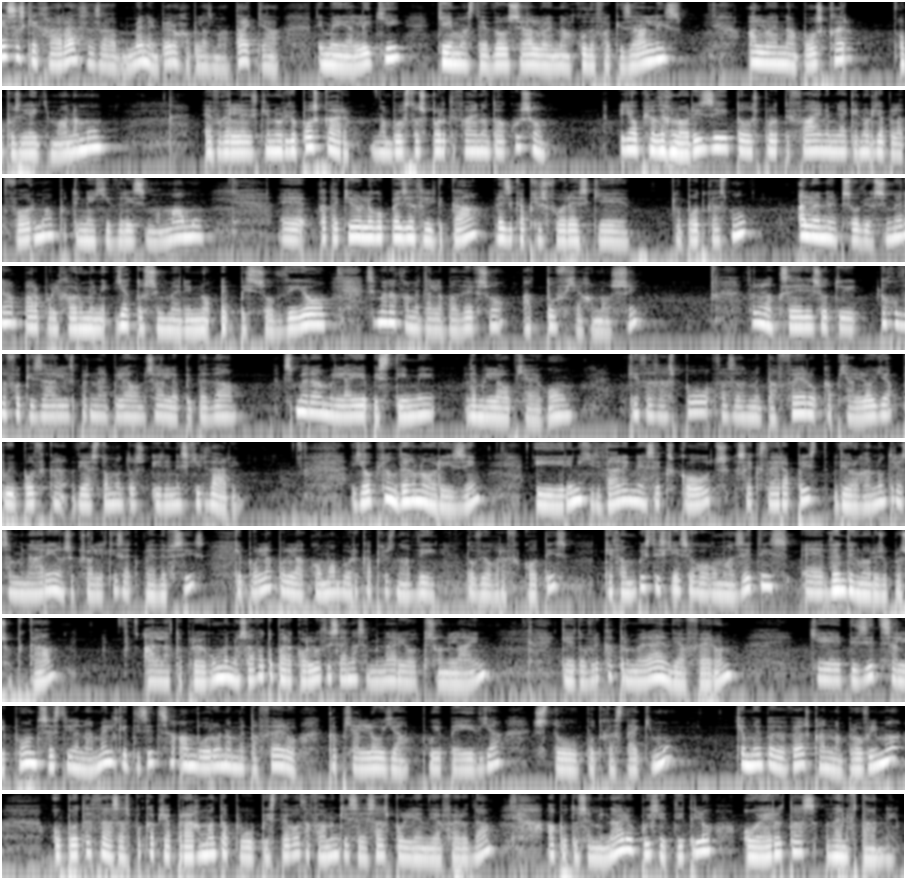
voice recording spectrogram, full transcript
Γεια σας και χαρά σας αγαπημένα υπέροχα πλασματάκια. Είμαι η Αλίκη και είμαστε εδώ σε άλλο ένα χούδε φακιζάλης, άλλο ένα πόσκαρ, όπως λέει και η μάνα μου. Έβγαλες καινούριο πόσκαρ, να μπω στο Spotify να το ακούσω; Για όποιον δεν γνωρίζει, το Spotify είναι μια καινούρια πλατφόρμα που την έχει ιδρύσει η μαμά μου. Ε, κατά κύριο λόγο παίζει αθλητικά, παίζει κάποιες φορές και το podcast μου. Άλλο ένα επεισόδιο σήμερα, πάρα πολύ χαρούμενη για το σημερινό επεισόδιο. Σήμερα θα μεταλαμπαδεύσω ατόφια γνώση. Θέλω να ξέρεις ότι το χουδεφακιζάλης περνάει πλέον σε άλλα επίπεδα. Σήμερα μιλάει η επιστήμη, δεν μιλάω πια εγώ. Και θα σας πω, θα σας μεταφέρω κάποια λόγια που υπόθηκαν διαστόματος Ειρήνης Χιρδάρη. Για όποιον δεν γνωρίζει, η Ειρήνη Χιρδάρη είναι sex coach, sex therapist, διοργανώτρια σεμιναρίων σεξουαλικής εκπαίδευσης και πολλά πολλά ακόμα μπορεί κάποιος να δει το βιογραφικό της. Και θα μου πεις στη σχέση εγώ μαζί της, ε, δεν τη γνωρίζω προσωπικά, αλλά το προηγούμενο Σάββατο παρακολούθησα ένα σεμινάριό της online και το βρήκα τρομερά ενδιαφέρον. Και τη ζήτησα λοιπόν, της έστειλε ένα mail και τη ζήτησα αν μπορώ να μεταφέρω κάποια λόγια που είπε η ίδια στο podcastάκι μου και μου είπε βεβαίως κανένα πρόβλημα, οπότε θα σας πω κάποια πράγματα που πιστεύω θα φανούν και σε εσάς πολύ ενδιαφέροντα από το σεμινάριο που είχε τίτλο «Ο έρωτας δεν φτάνει».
